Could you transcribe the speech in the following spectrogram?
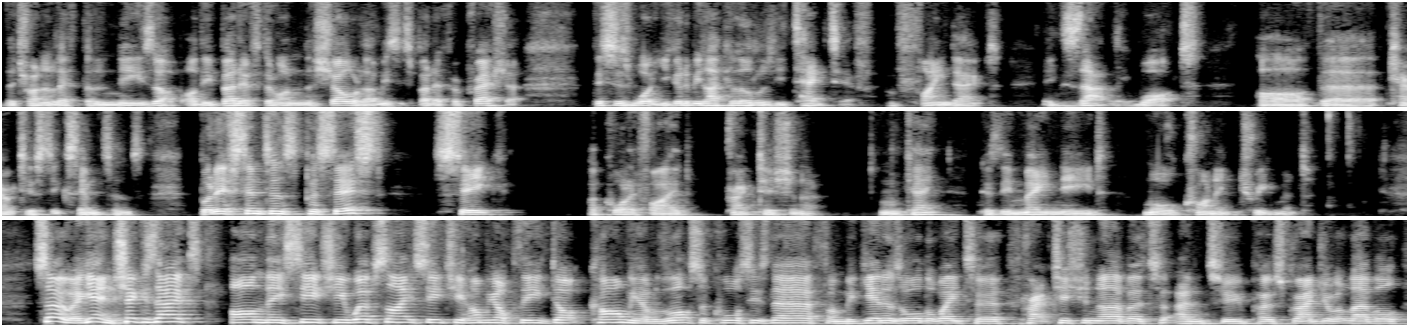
They're trying to lift their knees up. Are they better if they're on the shoulder? That means it's better for pressure. This is what you're going to be like a little detective and find out exactly what are the characteristic symptoms. But if symptoms persist, seek a qualified practitioner. Okay. Because they may need more chronic treatment. So again, check us out on the CHE website, chehomeopathy.com. We have lots of courses there from beginners all the way to practitioner level and to postgraduate level.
